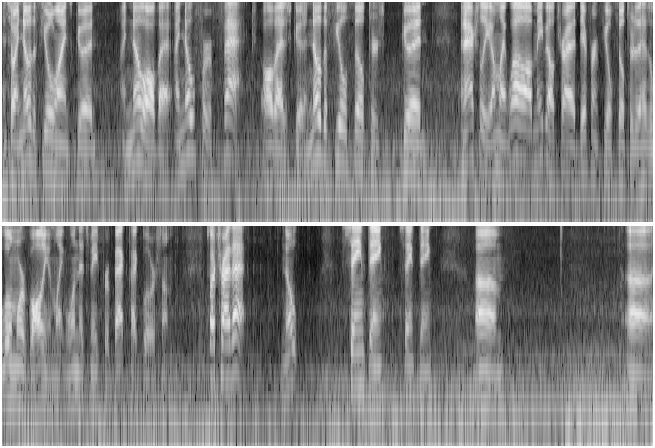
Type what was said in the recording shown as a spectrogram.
and so I know the fuel line's good. I know all that. I know for a fact all that is good. I know the fuel filter's good. And actually, I'm like, well, maybe I'll try a different fuel filter that has a little more volume, like one that's made for a backpack blow or something. So I try that. Nope. Same thing. Same thing. Um, uh,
